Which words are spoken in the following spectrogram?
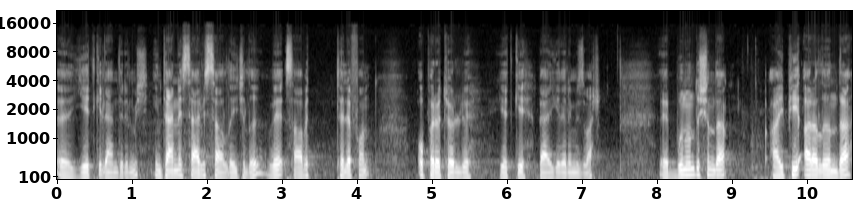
e, yetkilendirilmiş internet servis sağlayıcılığı ve sabit telefon operatörlüğü yetki belgelerimiz var. E, Bunun dışında IP aralığında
